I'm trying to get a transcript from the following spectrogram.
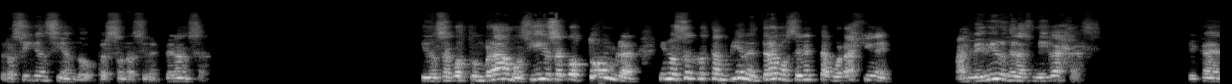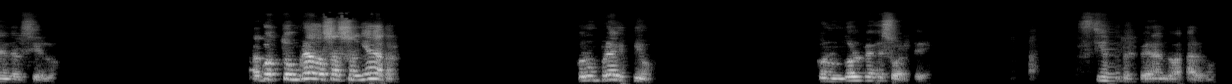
pero siguen siendo personas sin esperanza. Y nos acostumbramos, y ellos acostumbran, y nosotros también entramos en esta vorágine a vivir de las migajas que caen del cielo. Acostumbrados a soñar con un premio, con un golpe de suerte, siempre esperando algo.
